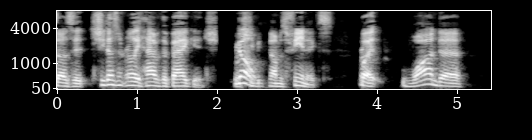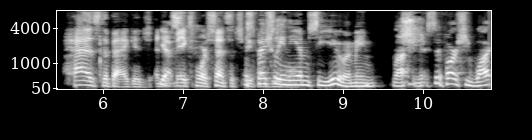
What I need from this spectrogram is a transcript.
does it, she doesn't really have the baggage. when No. She becomes Phoenix. But Wanda has the baggage and Yes. it makes more sense that she becomes especially in the MCU. I mean, la- so far she wa-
